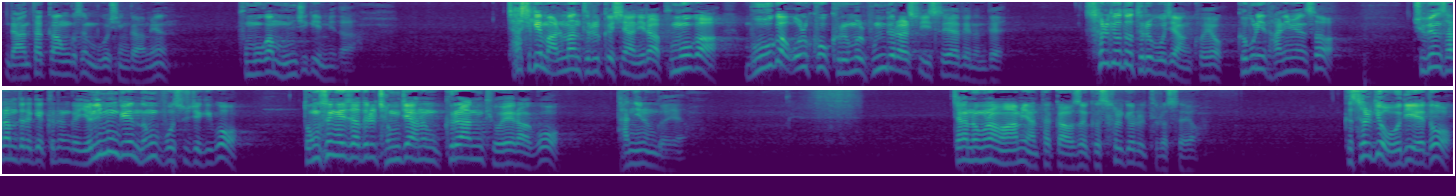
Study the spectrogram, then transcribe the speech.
근데 안타까운 것은 무엇인가 하면 부모가 문지기입니다. 자식의 말만 들을 것이 아니라 부모가 뭐가 옳고 그름을 분별할 수 있어야 되는데 설교도 들어보지 않고요. 그분이 다니면서 주변 사람들에게 그런 거예요. 열린문교회는 너무 보수적이고 동성애자들을 정죄하는 그러한 교회라고 다니는 거예요. 제가 너무나 마음이 안타까워서 그 설교를 들었어요. 그 설교 어디에도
